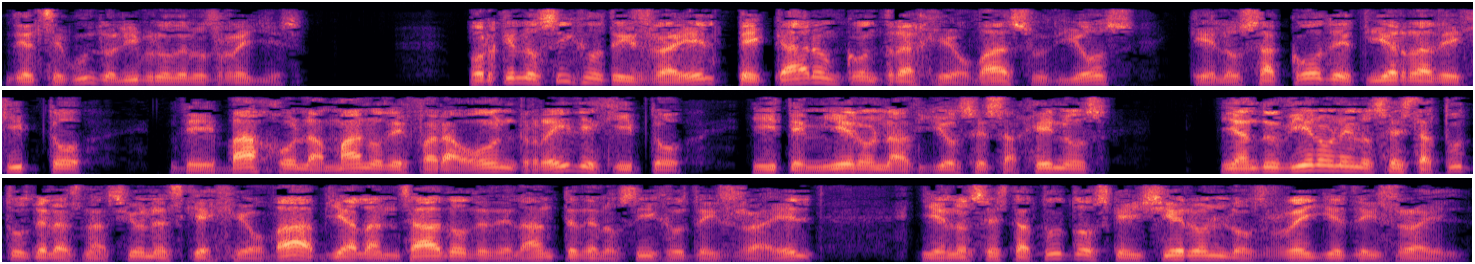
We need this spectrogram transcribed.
del segundo libro de los Reyes. Porque los hijos de Israel pecaron contra Jehová su Dios, que los sacó de tierra de Egipto, debajo la mano de Faraón, rey de Egipto, y temieron a dioses ajenos, y anduvieron en los estatutos de las naciones que Jehová había lanzado de delante de los hijos de Israel, y en los estatutos que hicieron los reyes de Israel.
